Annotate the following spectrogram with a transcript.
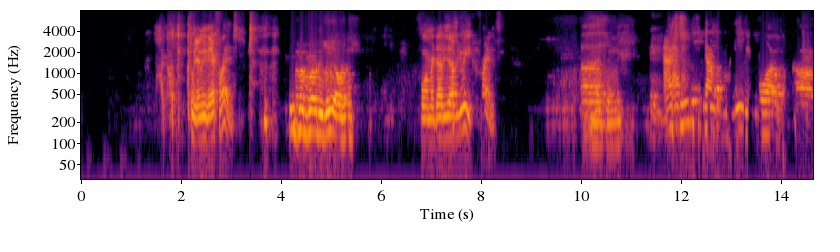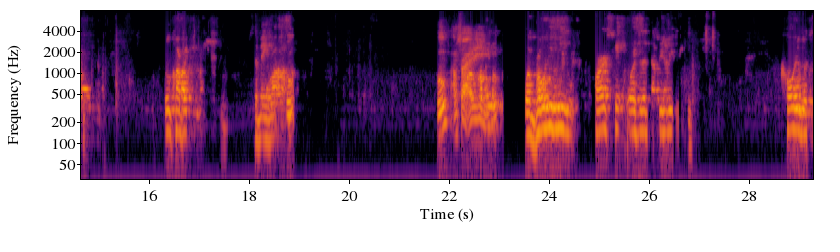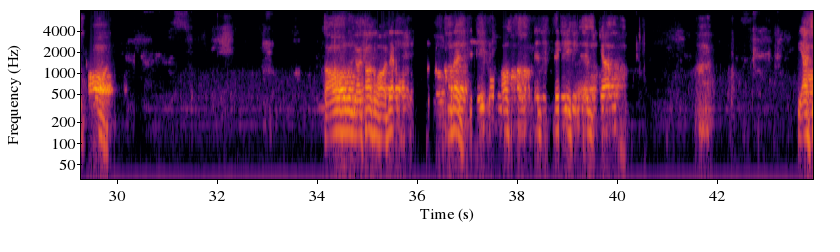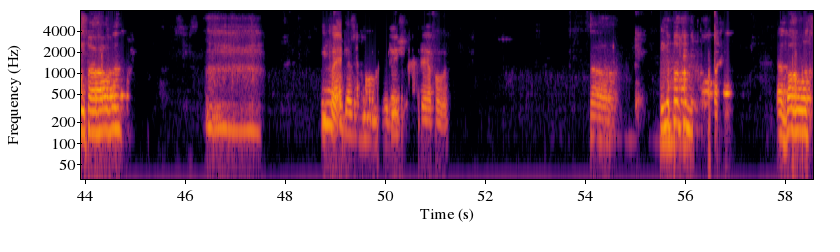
Clearly, they're friends. He put Brodie Lee over. Former WWE friends. Uh, Okay. Actually, got released before um, Blue Carpet, the main roster. Who? I'm sorry, I didn't hear you. When Brodie Lee first hit was in the WWE, Cody was on. So all we got to talk about that. Of that also did Dave MJF. He actually put him over. He Yeah, I put guess it's- MJF over. So he can put people over. Uh, Gogo was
